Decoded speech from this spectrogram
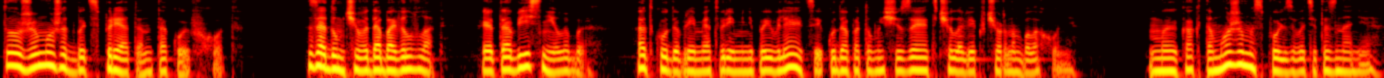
тоже может быть спрятан такой вход. Задумчиво добавил Влад. Это объяснило бы, откуда время от времени появляется и куда потом исчезает человек в черном балахоне. Мы как-то можем использовать это знание?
